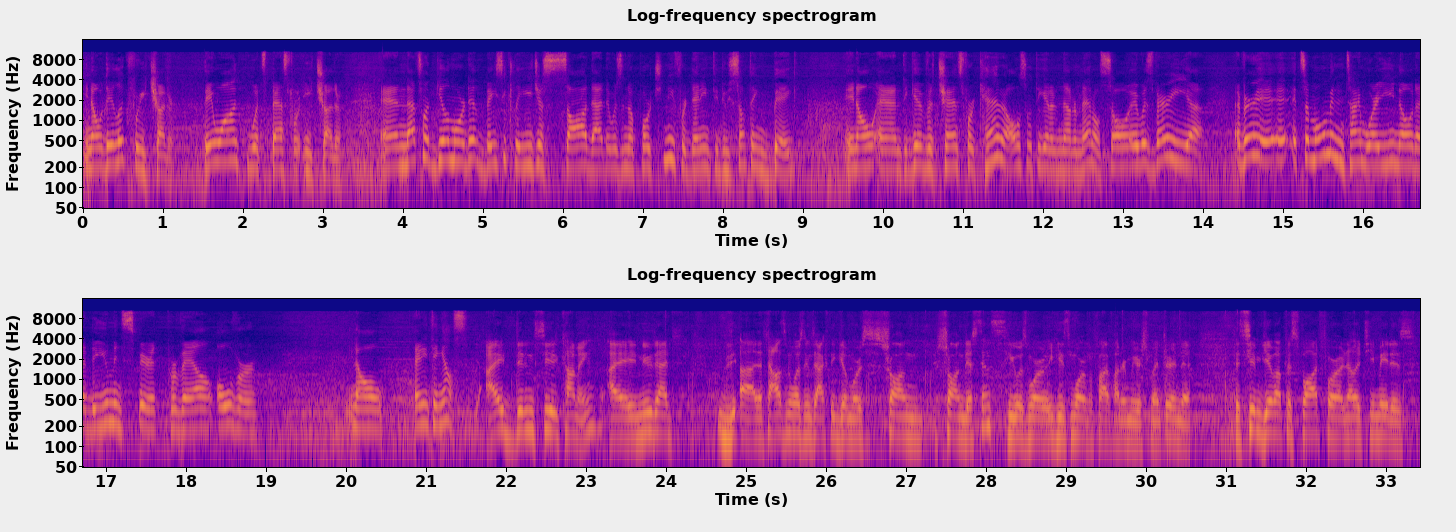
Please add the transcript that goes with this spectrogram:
You know, they look for each other. They want what's best for each other. And that's what Gilmore did. Basically, he just saw that there was an opportunity for Denny to do something big you know, and to give a chance for Canada also to get another medal. So it was very, uh, a very, it's a moment in time where you know that the human spirit prevail over, you know, anything else. I didn't see it coming. I knew that uh, the thousand wasn't exactly Gilmore's strong strong distance. He was more he's more of a 500 meter sprinter, and to, to see him give up his spot for another teammate is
